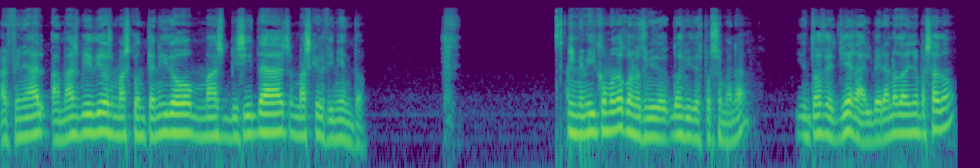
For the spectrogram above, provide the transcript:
Al final, a más vídeos, más contenido, más visitas, más crecimiento. Y me vi cómodo con los dos vídeos por semana. Y entonces llega el verano del año pasado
